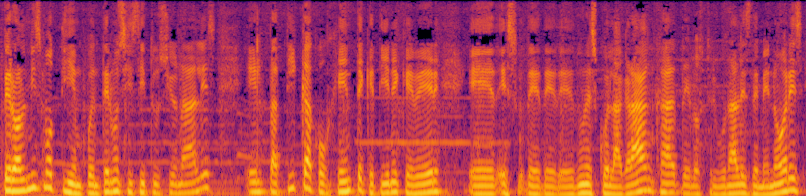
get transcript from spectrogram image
pero al mismo tiempo en términos institucionales, él platica con gente que tiene que ver de, una escuela granja, de los tribunales de menores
